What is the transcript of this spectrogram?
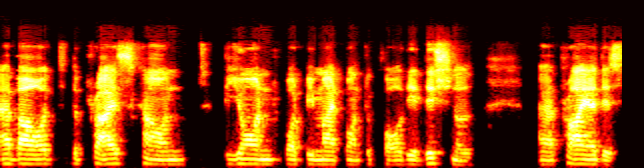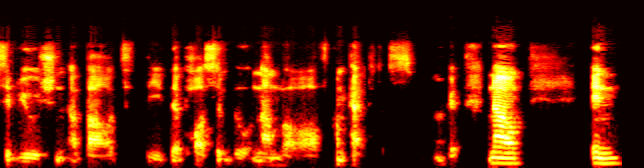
about the price count beyond what we might want to call the additional uh, prior distribution about the, the possible number of competitors. Okay. Now, in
